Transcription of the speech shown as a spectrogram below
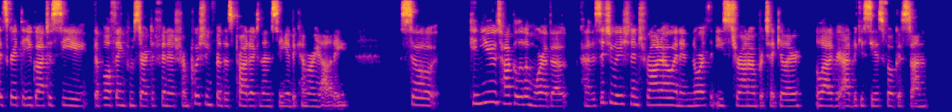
It's great that you got to see the whole thing from start to finish, from pushing for this project and then seeing it become a reality. So, can you talk a little more about kind of the situation in Toronto and in North and East Toronto in particular? A lot of your advocacy is focused on,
